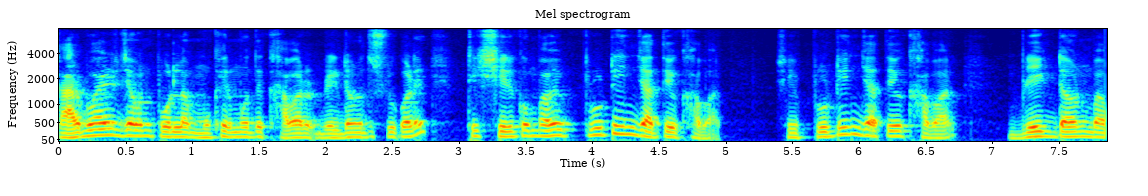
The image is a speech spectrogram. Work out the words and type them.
কার্বোহাইড্রেট যেমন পড়লাম, মুখের মধ্যে খাবার ব্রেকডাউন হতে শুরু করে, ঠিক সেরকমভাবে প্রোটিন জাতীয় খাবার, সেই প্রোটিন জাতীয় খাবার ব্রেকডাউন বা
